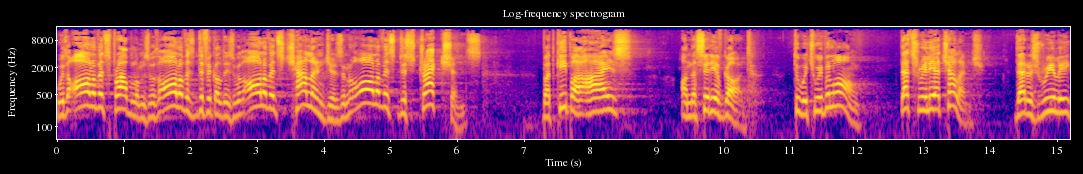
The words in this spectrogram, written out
with all of its problems, with all of its difficulties, with all of its challenges, and all of its distractions, but keep our eyes on the city of God to which we belong. That's really a challenge. That is really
